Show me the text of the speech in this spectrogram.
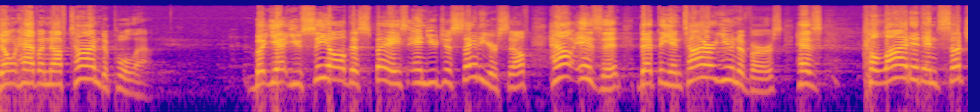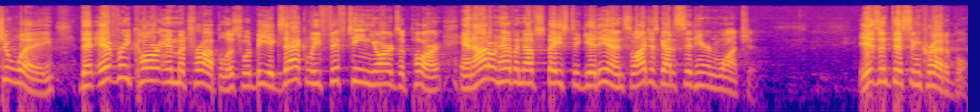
don't have enough time to pull out. But yet you see all this space and you just say to yourself, how is it that the entire universe has collided in such a way that every car in Metropolis would be exactly 15 yards apart and I don't have enough space to get in, so I just got to sit here and watch it? Isn't this incredible?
